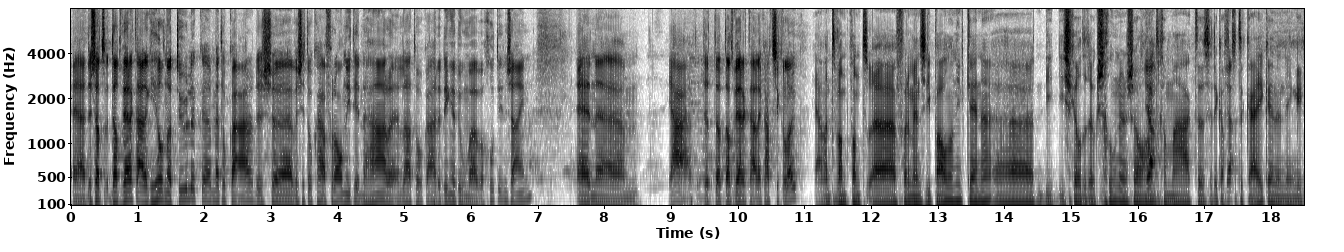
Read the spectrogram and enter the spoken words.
Nee. dus dat, dat werkt eigenlijk heel natuurlijk met elkaar. Dus we zitten elkaar vooral niet in de haren en laten elkaar de dingen doen waar we goed in zijn. En ehm, ja, dat, dat, dat werkt eigenlijk hartstikke leuk. Ja, want, want, want uh, voor de mensen die Paul nog niet kennen, uh, die, die schildert ook schoenen zo ja. handgemaakt. Daar zit ik af en ja. toe te kijken en dan denk ik,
